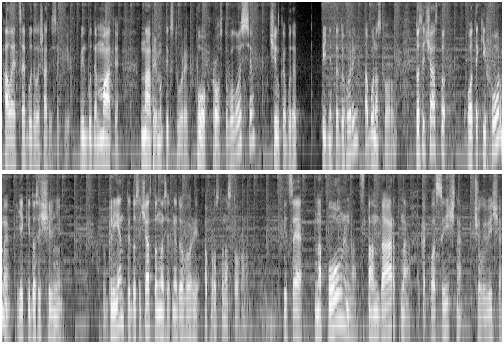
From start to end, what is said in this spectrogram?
але це буде лишатися квів. Він буде мати напрямок текстури по росту волосся, чілка буде піднята догори або на сторону. Досить часто отакі форми, які досить щільні, клієнти досить часто носять не догори, а просто на сторону. І це наповнена, стандартна, така класична чоловіча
